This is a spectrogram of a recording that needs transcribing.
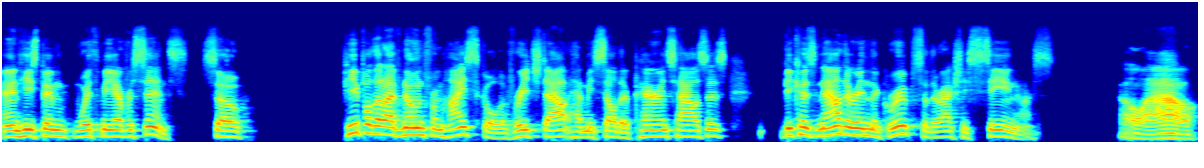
And he's been with me ever since. So, people that I've known from high school have reached out, had me sell their parents' houses because now they're in the group. So, they're actually seeing us. Oh, wow.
